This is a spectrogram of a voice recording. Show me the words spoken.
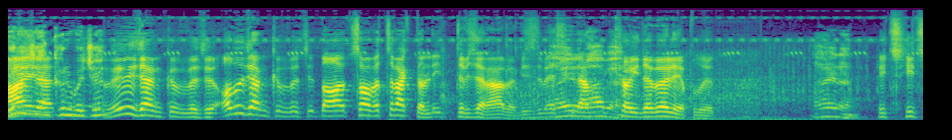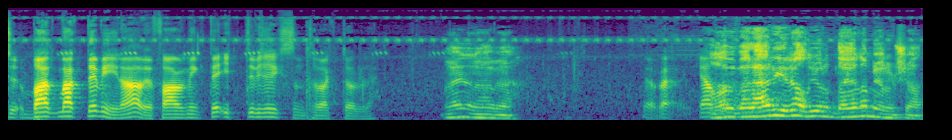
vereceğim Aynen. kırbacı. Vereceksin kırbacı, alacaksın kırbacı, daha sonra traktörle ittireceksin abi. Bizim eskiden abi. köyde böyle yapılıyordu. Aynen. Hiç hiç bakmak demeyin abi. Farming'de ittireceksin traktörle. Aynen abi. Ya ben, yalnız, Abi ben her yeri alıyorum dayanamıyorum şu an.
